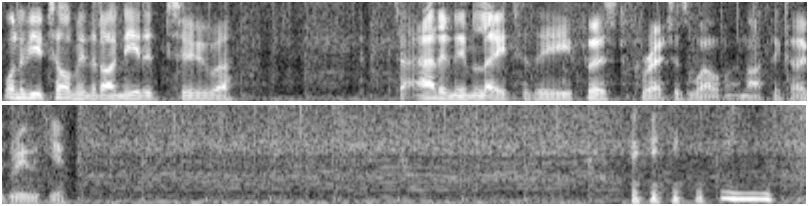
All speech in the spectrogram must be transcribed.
One of you told me that I needed to uh, to add an inlay to the first fret as well, and I think I agree with you.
